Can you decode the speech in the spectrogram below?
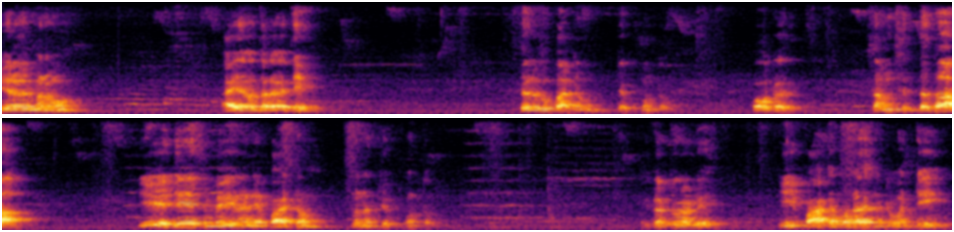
ఈరోజు మనము ఐదవ తరగతి తెలుగు పాఠం చెప్పుకుంటాం. ఒకటోది సంసిద్ధత ఏ దేశం అనే పాఠం మనం చెప్పుకుంటాం. ఇక్కడ చూడండి ఈ పాఠము రాసినటువంటి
